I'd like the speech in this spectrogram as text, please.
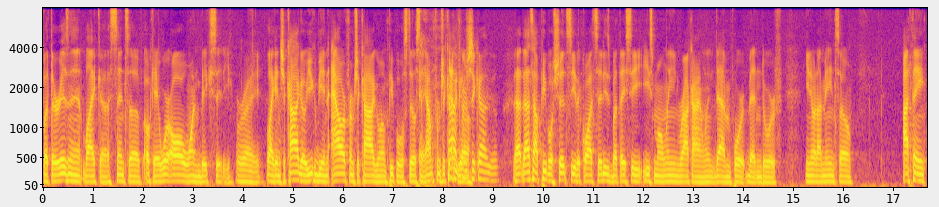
but there isn't like a sense of okay, we're all one big city. Right. Like in Chicago, you could be an hour from Chicago and people will still say, "I'm from Chicago." From Chicago. That that's how people should see the Quad Cities, but they see East Moline, Rock Island, Davenport, Bettendorf. You know what I mean? So I think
